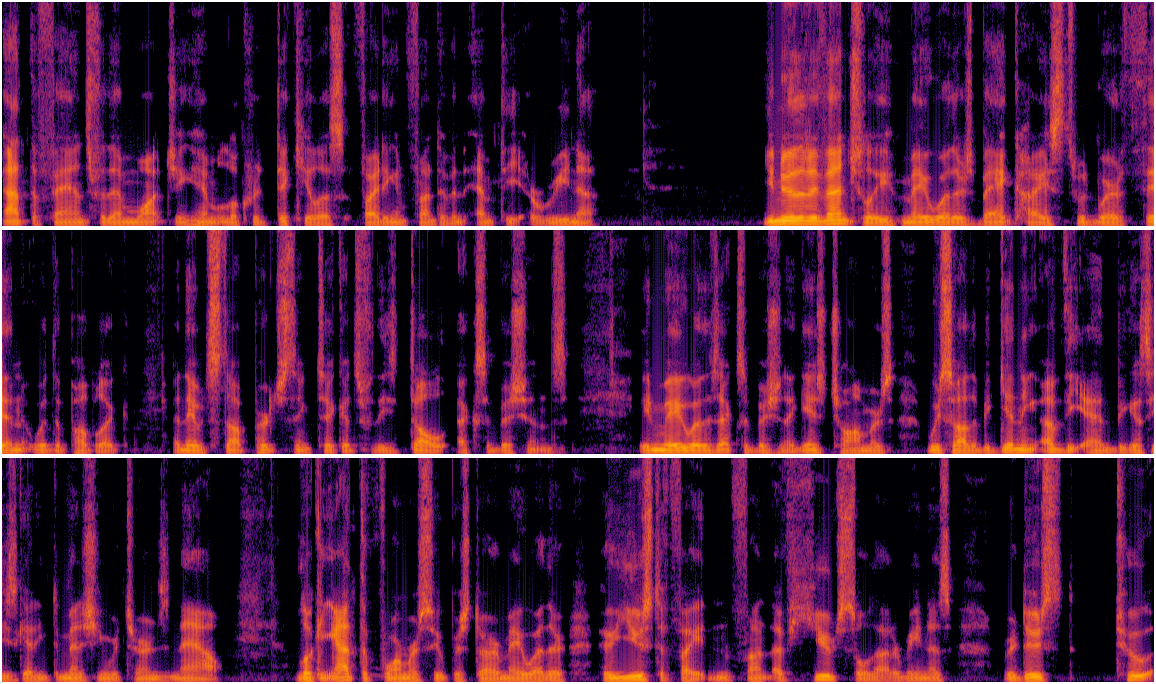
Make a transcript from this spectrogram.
at the fans for them watching him look ridiculous fighting in front of an empty arena. You knew that eventually Mayweather's bank heists would wear thin with the public and they would stop purchasing tickets for these dull exhibitions. In Mayweather's exhibition against Chalmers, we saw the beginning of the end because he's getting diminishing returns now. Looking at the former superstar Mayweather, who used to fight in front of huge sold out arenas, reduced to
